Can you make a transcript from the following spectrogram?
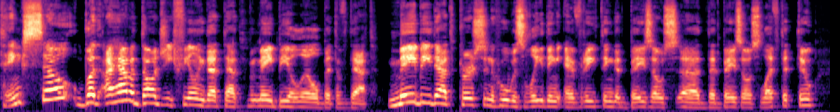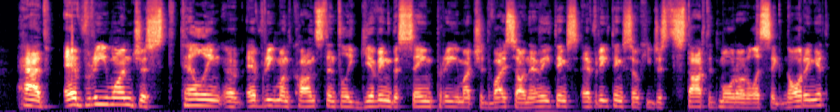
think so, but I have a dodgy feeling that that may be a little bit of that. Maybe that person who was leading everything that Bezos uh, that Bezos left it to had everyone just telling uh, everyone constantly giving the same pretty much advice on anything everything so he just started more or less ignoring it.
